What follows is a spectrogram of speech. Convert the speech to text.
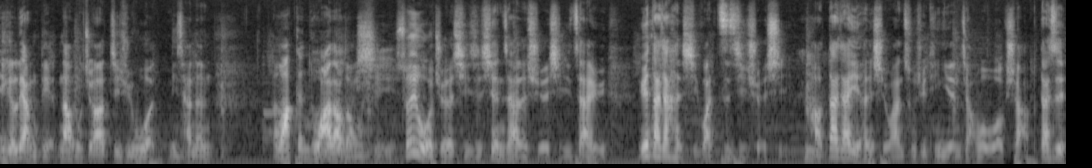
一个亮点，那我就要继续问你才能。挖更多挖到东西，所以我觉得其实现在的学习在于，因为大家很习惯自己学习，好，大家也很喜欢出去听演讲或 workshop。但是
